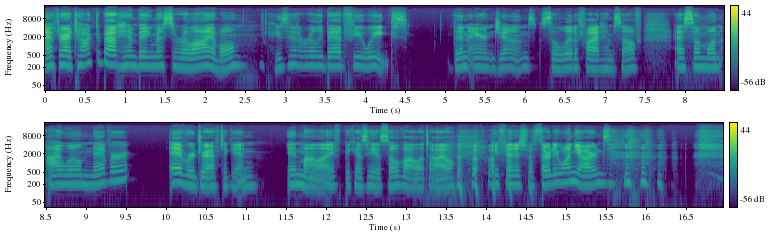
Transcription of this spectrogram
After I talked about him being Mr. Reliable, he's had a really bad few weeks. Then Aaron Jones solidified himself as someone I will never, ever draft again in my life because he is so volatile. he finished with 31 yards.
